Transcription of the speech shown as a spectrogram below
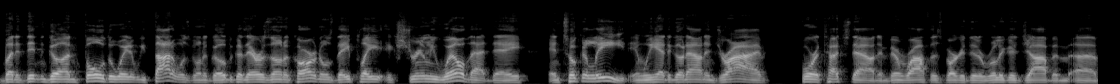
But it didn't go unfold the way that we thought it was going to go because Arizona Cardinals, they played extremely well that day and took a lead. And we had to go down and drive for a touchdown. And Ben Roethlisberger did a really good job in uh,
